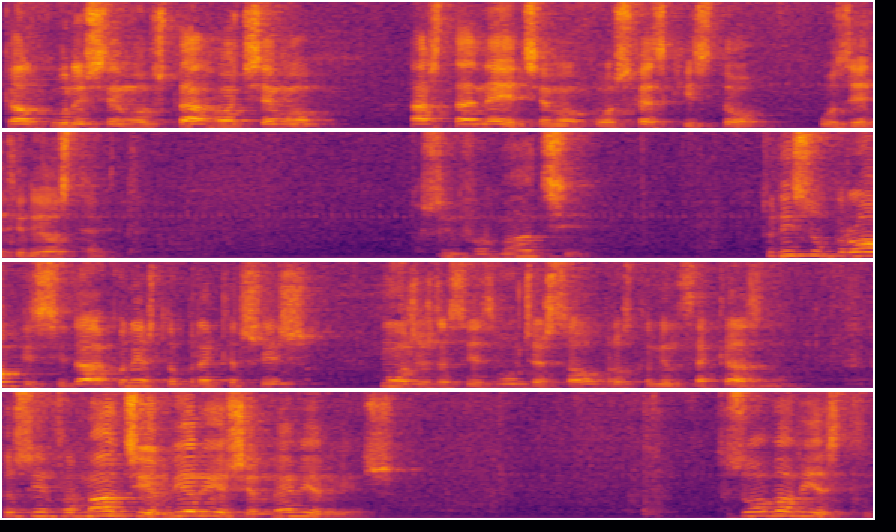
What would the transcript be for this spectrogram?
kalkulišemo šta hoćemo, a šta nećemo ko švedski sto uzeti ili ostaviti. To su informacije. To nisu propisi da ako nešto prekršiš, možeš da se izvučeš sa oprostom ili sa kaznom. To su informacije, jer vjeruješ ili ne vjeruješ. To obavijesti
